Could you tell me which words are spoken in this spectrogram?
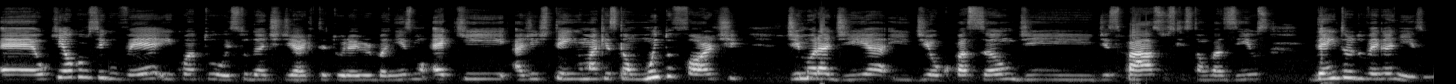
é, o que eu consigo ver enquanto estudante de arquitetura e urbanismo é que a gente tem uma questão muito forte de moradia e de ocupação de, de espaços que estão vazios dentro do veganismo.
